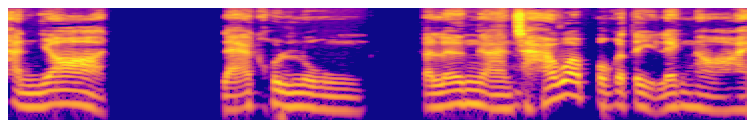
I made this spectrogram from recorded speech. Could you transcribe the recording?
ทันยอด และคุณลุงก็เลิกงานช้าว่าปกติเล็กน้อย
